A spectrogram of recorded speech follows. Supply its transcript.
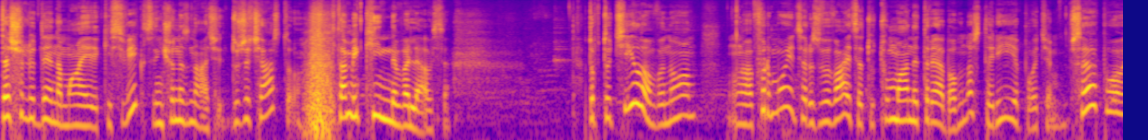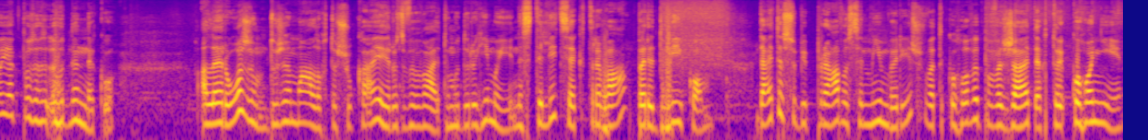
те, що людина має якийсь вік, це нічого не значить. Дуже часто там і кінь не валявся. Тобто тіло, воно е, формується, розвивається, тут ума не треба, воно старіє потім. Все по, як по годиннику. Але розум дуже мало хто шукає і розвиває. Тому, дорогі мої, не стеліться як трава перед віком. Дайте собі право самим вирішувати, кого ви поважаєте, а хто кого ні.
